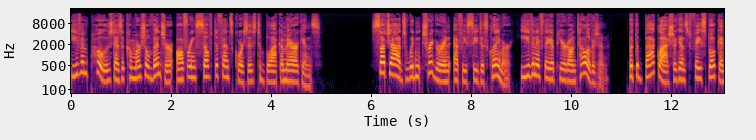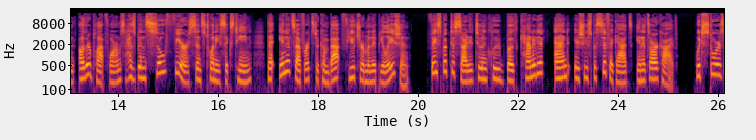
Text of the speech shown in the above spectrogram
even posed as a commercial venture offering self defense courses to black Americans. Such ads wouldn't trigger an FEC disclaimer, even if they appeared on television. But the backlash against Facebook and other platforms has been so fierce since 2016 that in its efforts to combat future manipulation, Facebook decided to include both candidate and issue specific ads in its archive, which stores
